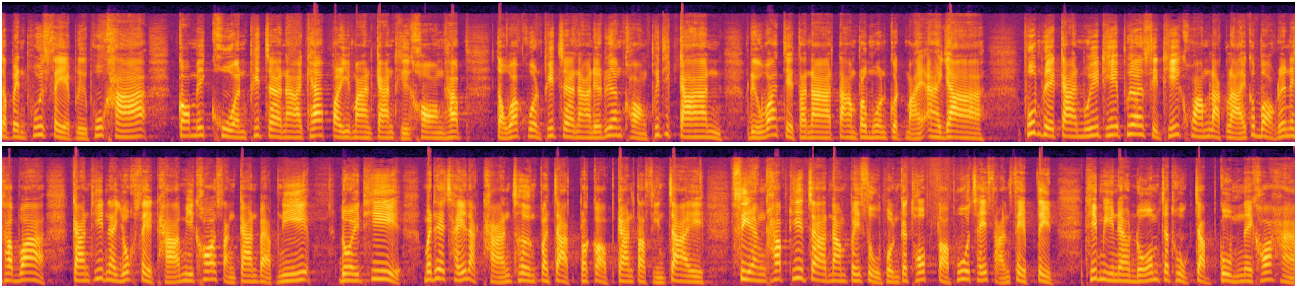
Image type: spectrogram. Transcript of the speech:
จะเป็นผู้เสพหรือผู้ค้า ก็ไม่ควรพิจารณาแค่ปริมาณการถือครองครับ แต่ว่าควรพิจารณาในเรื่องของพฤติการ หรือว่าเจตนาตามประมวลกฎหมายอาญาผู้อำนวยการมูลนิธิเพื่อสิทธิความหลากหลายก็บอกด้วยนะครับว่า การที่นายกเศรษฐามีข้อสั่งการแบบนี้ โดยที่ไม่ได้ใช้หลักฐานเชิงประจักษ์ประกอบการตัดสินใจ เสี่ยงครับที่จะนำไปสู่ผลกระทบต่อผู้ใช้สารเสพติด ที่มีแนวโน้มจะถูกจับกลุ่มในข้อหา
